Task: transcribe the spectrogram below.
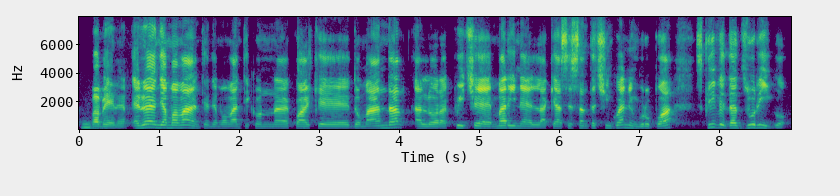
Va bene, e noi andiamo avanti, andiamo avanti con eh, qualche domanda. Allora, qui c'è Marinella che ha 65 anni, un gruppo A, scrive da Zurigo.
